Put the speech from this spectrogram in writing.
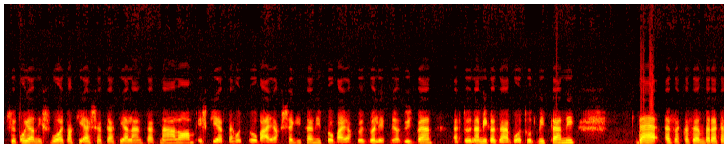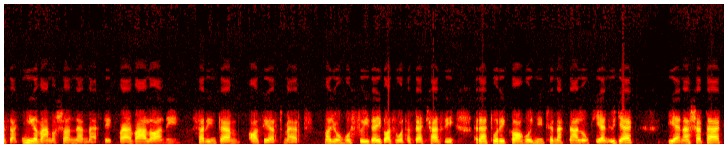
sőt olyan is volt, aki esetet jelentett nálam, és kérte, hogy próbáljak segíteni, próbáljak közbelépni az ügyben, mert ő nem igazából tud mit tenni. De ezek az emberek ezek nyilvánosan nem merték felvállalni, szerintem azért, mert nagyon hosszú ideig az volt az egyházi retorika, hogy nincsenek nálunk ilyen ügyek, ilyen esetek,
